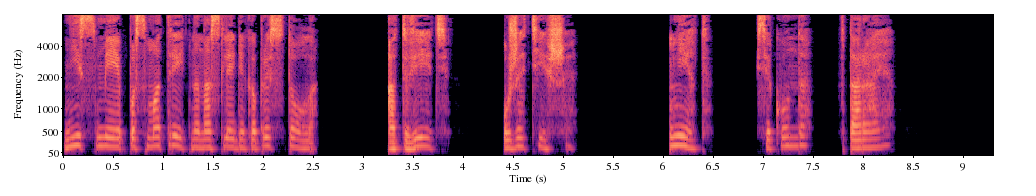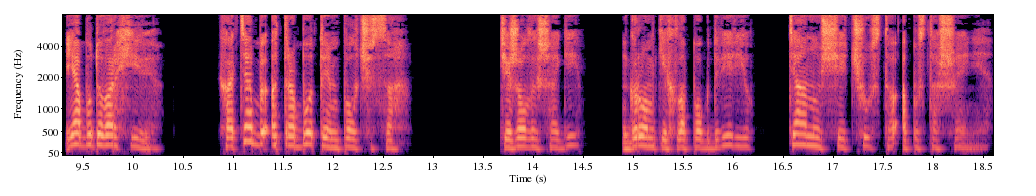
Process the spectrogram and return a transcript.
не смея посмотреть на наследника престола. «Ответь, уже тише». «Нет». Секунда, вторая. «Я буду в архиве. Хотя бы отработаем полчаса». Тяжелые шаги, громкий хлопок дверью, тянущее чувство опустошения.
